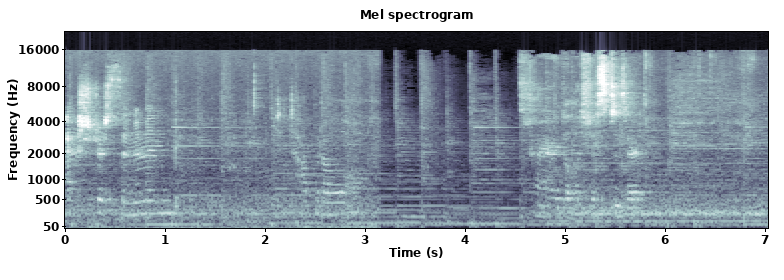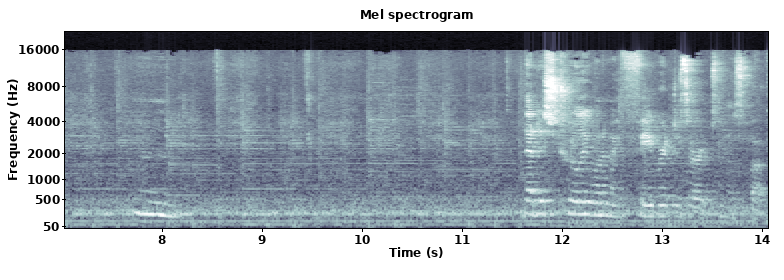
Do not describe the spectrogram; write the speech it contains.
extra cinnamon to top it all off. Let's try our delicious dessert. Mm. That is truly one of my favorite desserts in this book.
